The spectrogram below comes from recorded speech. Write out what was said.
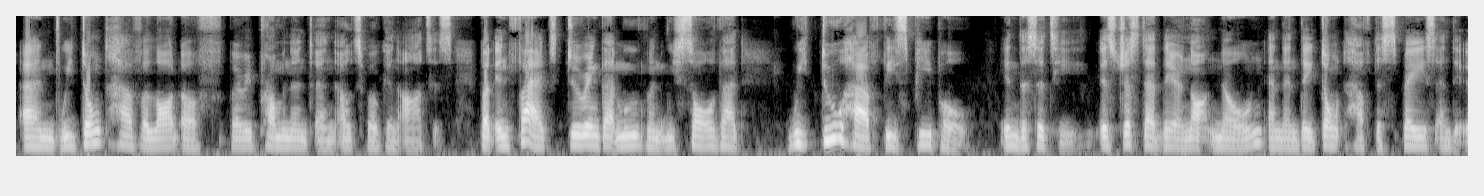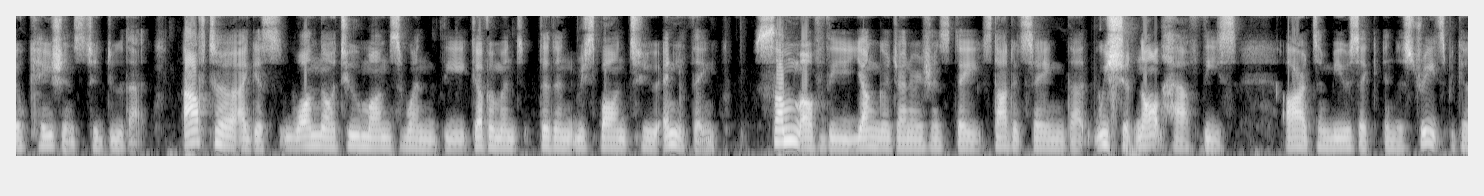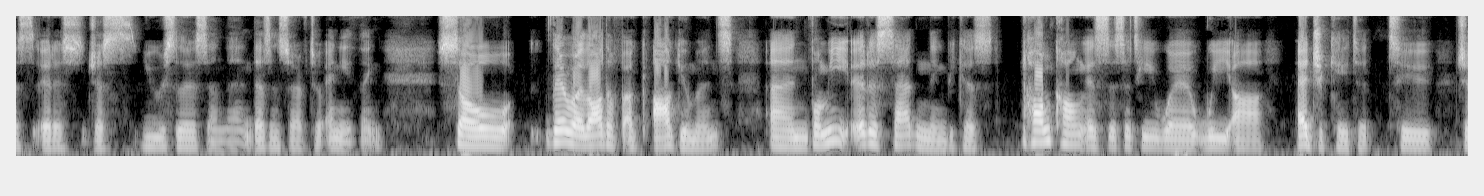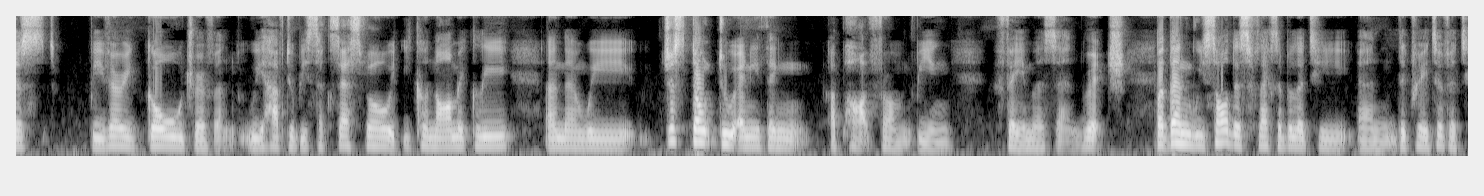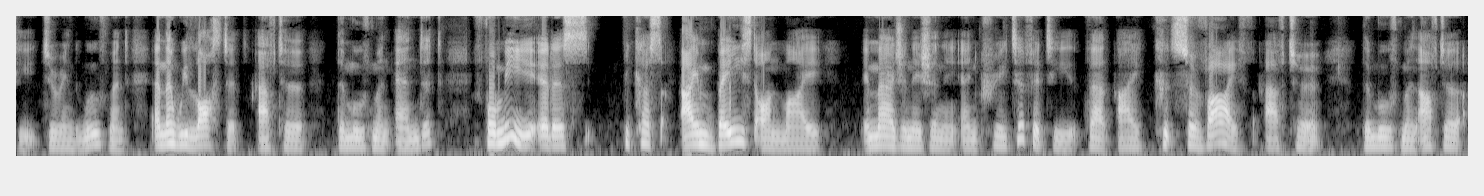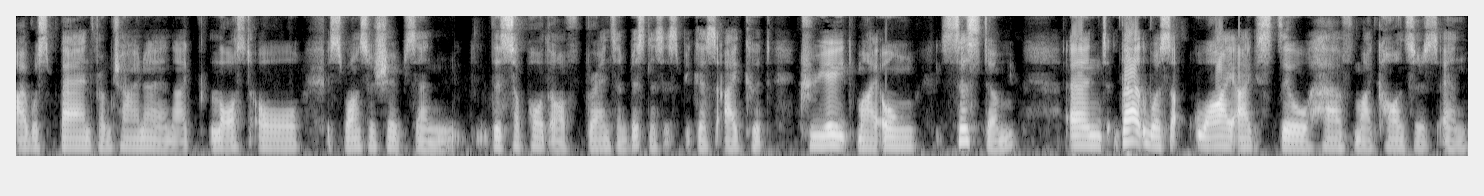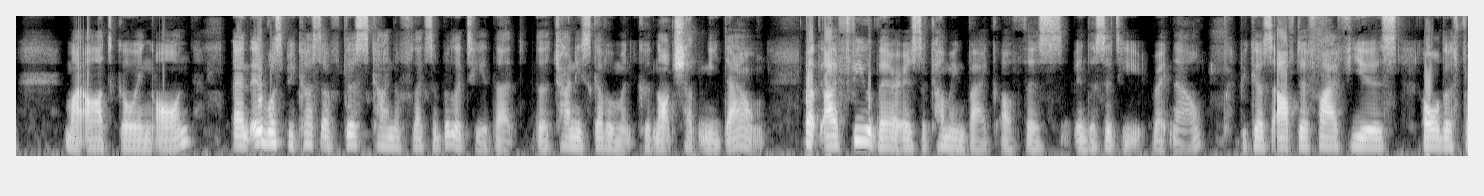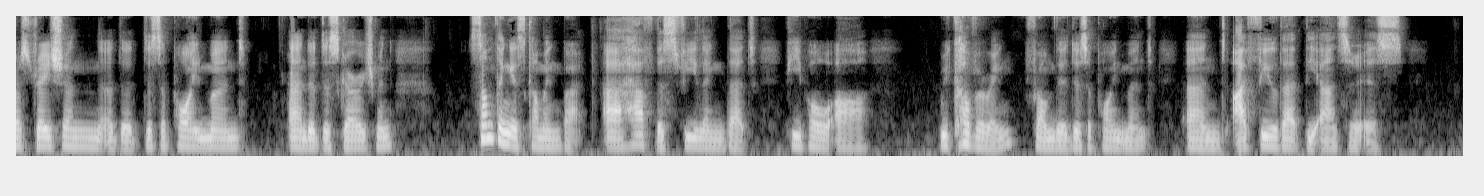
And we don't have a lot of very prominent and outspoken artists. But in fact, during that movement, we saw that we do have these people in the city. It's just that they are not known and then they don't have the space and the occasions to do that. After, I guess, one or two months when the government didn't respond to anything, some of the younger generations, they started saying that we should not have these art and music in the streets because it is just useless and then doesn't serve to anything. So there were a lot of arguments. And for me, it is saddening because Hong Kong is a city where we are educated to just be very goal driven. We have to be successful economically, and then we just don't do anything apart from being famous and rich. But then we saw this flexibility and the creativity during the movement, and then we lost it after the movement ended. For me, it is because I'm based on my imagination and creativity that I could survive after the movement after I was banned from China and I lost all sponsorships and the support of brands and businesses because I could create my own system. And that was why I still have my concerts and my art going on. And it was because of this kind of flexibility that the Chinese government could not shut me down. But I feel there is a coming back of this in the city right now because after five years, all the frustration, uh, the disappointment, and the discouragement, something is coming back. I have this feeling that people are recovering from their disappointment. And I feel that the answer is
